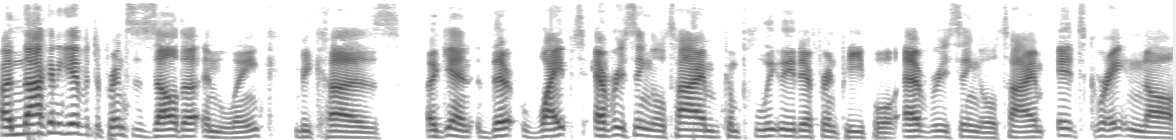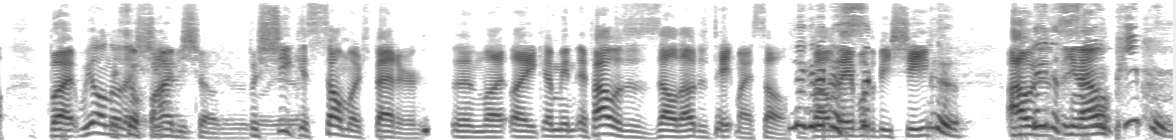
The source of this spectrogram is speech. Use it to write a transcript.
I'm not going to give it to Princess Zelda and Link because again, they're wiped every single time, completely different people every single time. It's great and all, but we all They know still that find Sheik, each other. but Sheik is so much better than like like I mean, if I was a Zelda, I would just date myself. Nigga, if I was the able to be Sheik, Nigga, I they would the you same know. people.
